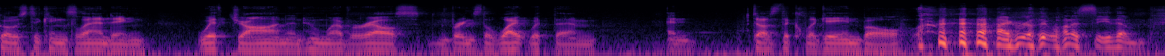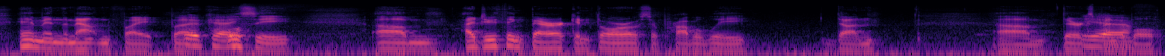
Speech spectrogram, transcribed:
goes to King's Landing with Jon and whomever else and brings the White with them and does the Clegane Bowl. I really want to see them him in the mountain fight, but Okay. we'll see. Um, I do think Beric and Thoros are probably done. Um, they're expendable. Yeah,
